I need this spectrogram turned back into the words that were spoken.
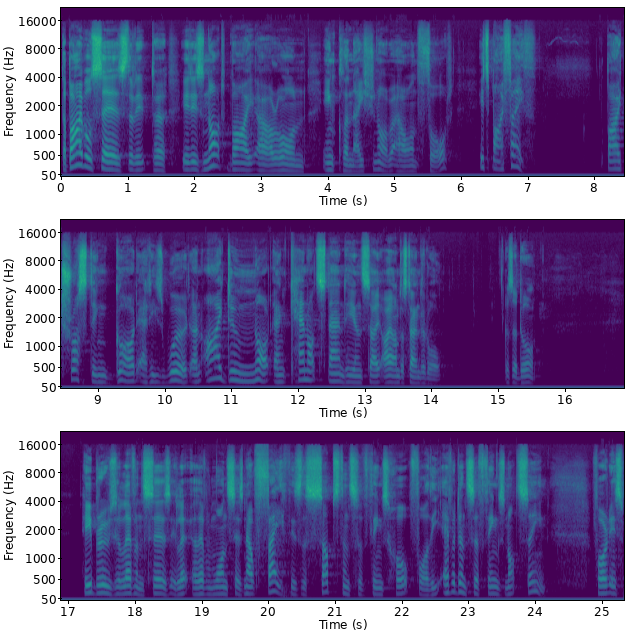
The Bible says that it, uh, it is not by our own inclination or our own thought, it's by faith, by trusting God at His word. And I do not and cannot stand here and say, I understand it all, because I don't. Hebrews 11 says 11:1 says now faith is the substance of things hoped for the evidence of things not seen. For it is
